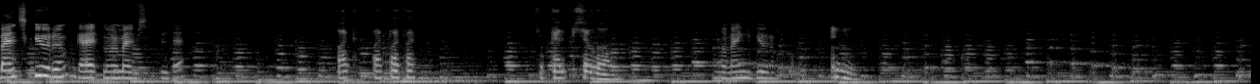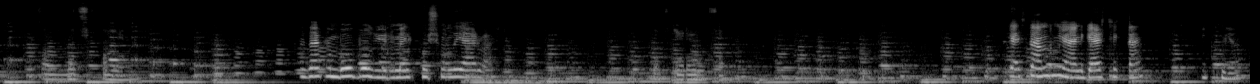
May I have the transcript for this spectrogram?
ben çıkıyorum gayet normal bir şekilde. Bak bak bak bak. Çok garip bir şey oldu. Ama ben gidiyorum. Sonunda çıktım ya. Zaten bol bol yürümelik koşmalı yer var. Bak görüyorum seni. Yaşlandım yani gerçekten. Bitmiyor.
